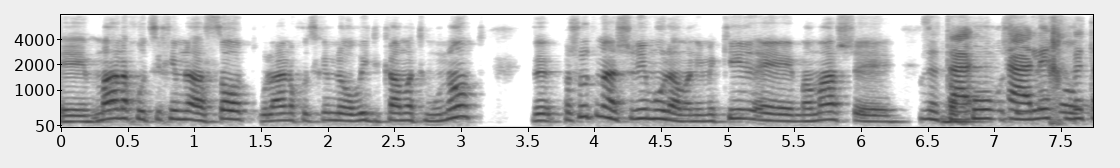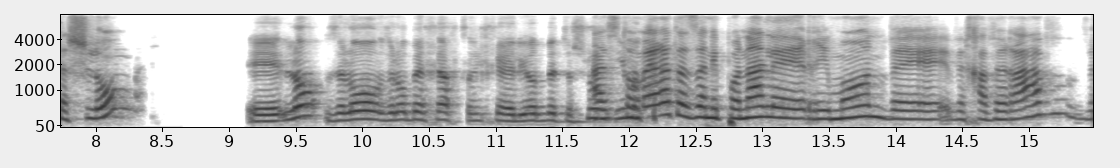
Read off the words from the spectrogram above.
אה, מה אנחנו צריכים לעשות, אולי אנחנו צריכים להוריד כמה תמונות, ופשוט מאשרים מולם. אני מכיר אה, ממש זה בחור... זה תהליך ש... בתשלום? לא, זה לא, זה לא בהכרח צריך להיות בתשלום. אז זאת אומרת, אז אני פונה לרימון ו... וחבריו? ו...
